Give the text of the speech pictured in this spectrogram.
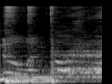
no one knows.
